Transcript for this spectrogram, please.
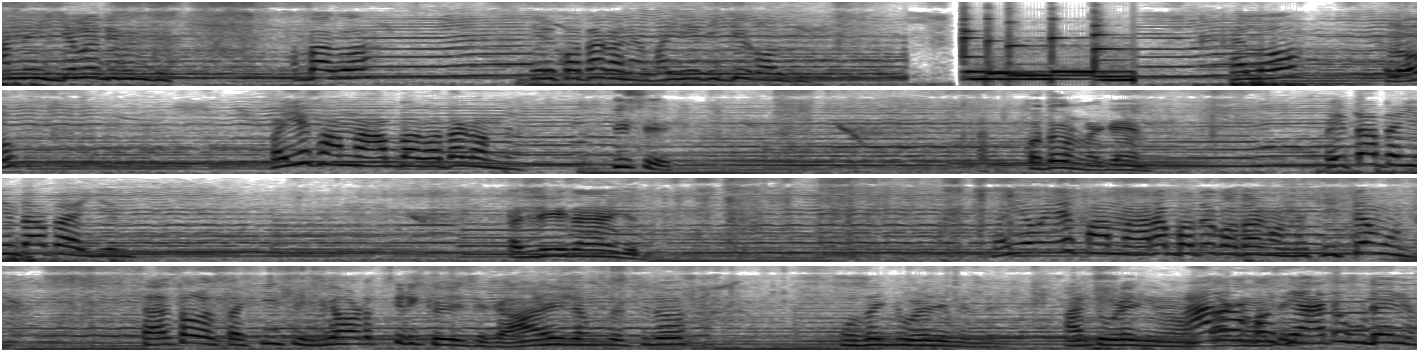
আমি গেল দিবেন আব্বা গো এর কথা কেন ভাই এদিকে কল হ্যালো হ্যালো ভাইয়া সামনে আব্বা কথা কেন কিসে কত না কেন ভাই তাতা ইয়েন তাতা ইয়েন আচ্ছা ঠিক আছে আমি ভাইয়া ভাইয়া সামনে আর আব্বা তো কথা কেন কি তেমন স্যার চলো স্যার কি ইয়ে হঠাৎ করে কি হয়েছে আমার এই সঙ্গে ছিল মোজাইক উড়ে দিবে আমি তো উড়ে দিলাম আরও কইছে না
